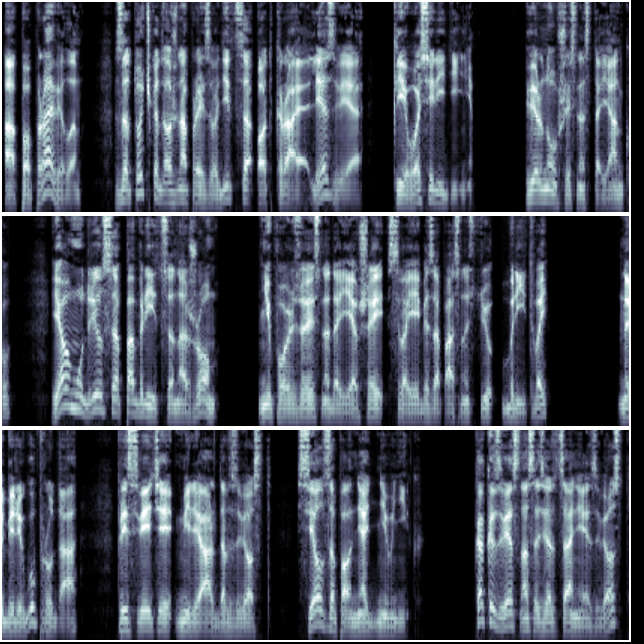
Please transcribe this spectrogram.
а по правилам заточка должна производиться от края лезвия к его середине. Вернувшись на стоянку, я умудрился побриться ножом, не пользуясь надоевшей своей безопасностью бритвой. На берегу пруда, при свете миллиардов звезд, сел заполнять дневник. Как известно, созерцание звезд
